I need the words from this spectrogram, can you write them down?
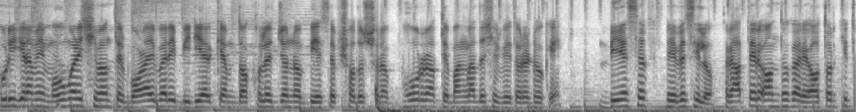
কুড়িগ্রামে মৌমারি সীমান্তের বড়াইবাড়ি বিডিআর ক্যাম্প দখলের জন্য বিএসএফ সদস্যরা ভোর রাতে বাংলাদেশের ভেতরে ঢোকে। বিএসএফ ভেবেছিল রাতের অন্ধকারে অতর্কিত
